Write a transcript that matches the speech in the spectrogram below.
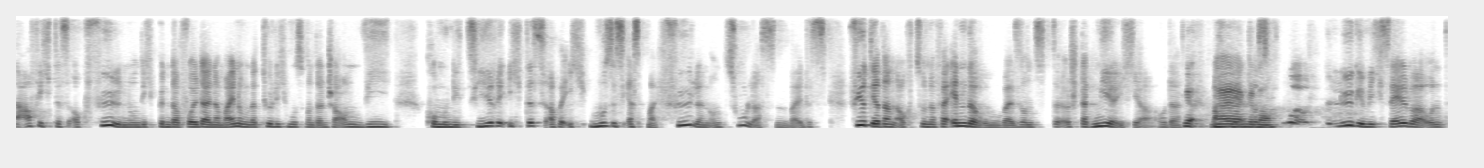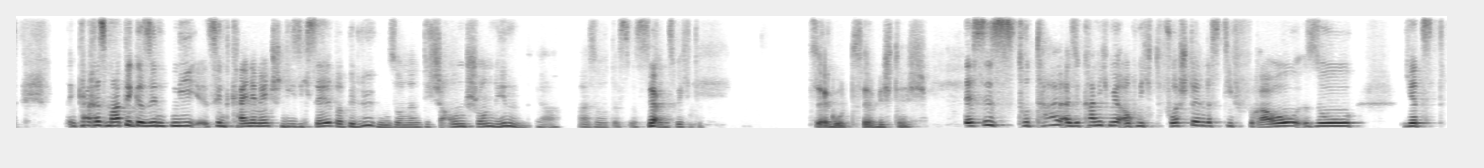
Darf ich das auch fühlen? Und ich bin da voll deiner Meinung. Natürlich muss man dann schauen, wie kommuniziere ich das, aber ich muss es erstmal fühlen und zulassen, weil das führt ja dann auch zu einer Veränderung, weil sonst äh, stagniere ich ja oder Ja, mache ja, mir ja, etwas genau. vor und belüge mich selber. Und Charismatiker sind nie, sind keine Menschen, die sich selber belügen, sondern die schauen schon hin. Ja, also das ist Ja. ganz wichtig. Sehr gut, sehr wichtig. Es ist total, also kann ich mir auch nicht vorstellen, dass die Frau so jetzt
